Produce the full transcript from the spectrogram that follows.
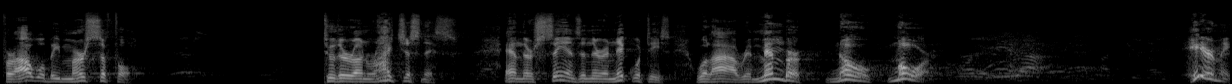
For I will be merciful to their unrighteousness and their sins and their iniquities will I remember no more. Hear me.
